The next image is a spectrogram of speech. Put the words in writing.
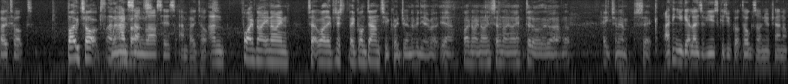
Botox, Botox and women's adverts. sunglasses, and Botox. And five ninety nine. Well, they've just they've gone down two quid during the video, but yeah, five ninety nine, seven ninety nine. Don't know what they were. H and M, sick. I think you get loads of views because you've got dogs on your channel.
